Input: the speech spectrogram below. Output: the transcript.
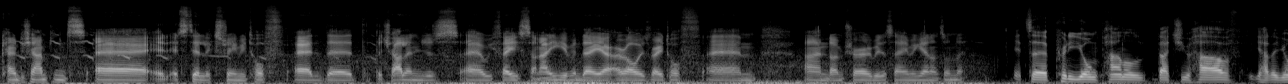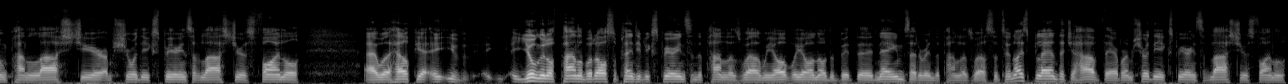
county champions uh, it, it's still extremely tough. Uh, the the challenges uh, we face on any given day are, are always very tough um, and I'm sure it'll be the same again on Sunday. It's a pretty young panel that you have. You had a young panel last year. I'm sure the experience of last year's final uh, will help you. Uh, you've a young enough panel, but also plenty of experience in the panel as well. And we all we all know the bit the names that are in the panel as well. So it's a nice blend that you have there. But I'm sure the experience of last year's final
